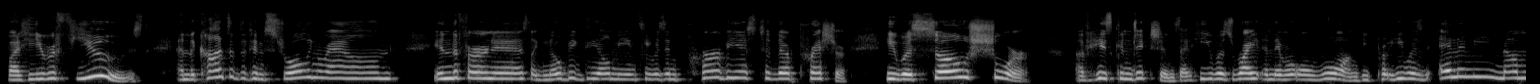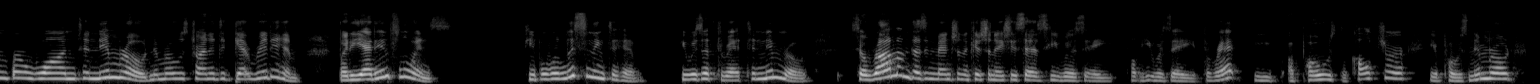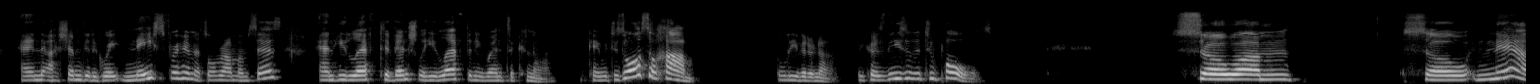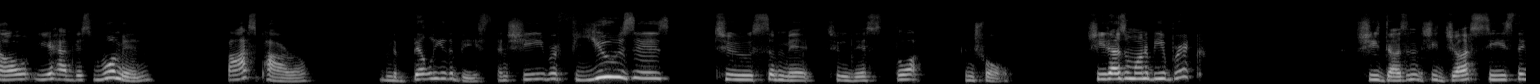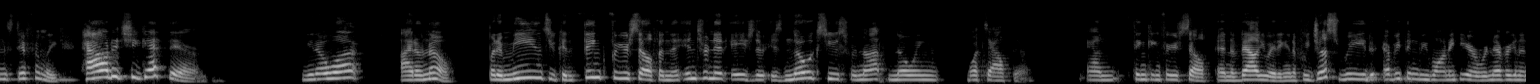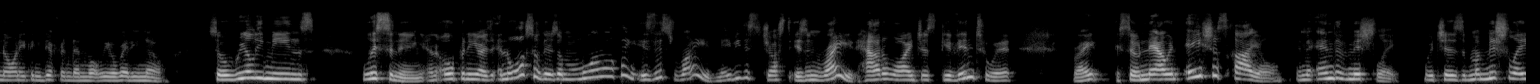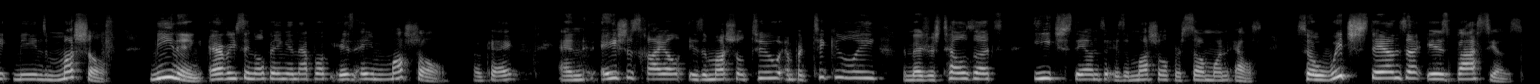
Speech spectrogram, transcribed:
but he refused. And the concept of him strolling around in the furnace, like no big deal, means he was impervious to their pressure. He was so sure of his convictions that he was right and they were all wrong. He, he was enemy number one to Nimrod. Nimrod was trying to get rid of him, but he had influence. People were listening to him. He was a threat to Nimrod. So Rambam doesn't mention the Kishanesh. He says he was a he was a threat. He opposed the culture. He opposed Nimrod, and Hashem did a great nace for him. That's all Rambam says. And he left. Eventually, he left and he went to Canaan. Okay, which is also Ham, believe it or not, because these are the two poles. So um, so now you have this woman, Bas Paro, in the belly of the beast, and she refuses to submit to this thought control. She doesn't want to be a brick. She doesn't, she just sees things differently. How did she get there? You know what? I don't know. But it means you can think for yourself. In the internet age, there is no excuse for not knowing what's out there and thinking for yourself and evaluating. And if we just read everything we want to hear, we're never going to know anything different than what we already know. So it really means listening and opening eyes. And also there's a moral thing. Is this right? Maybe this just isn't right. How do I just give into it? Right. So now in Eishes Chayil, in the end of Mishle, which is Mishle means mushal, meaning every single thing in that book is a mushal. Okay. And Eishes Chayil is a mushal too. And particularly the measures tells us each stanza is a mushal for someone else. So which stanza is Basya's?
